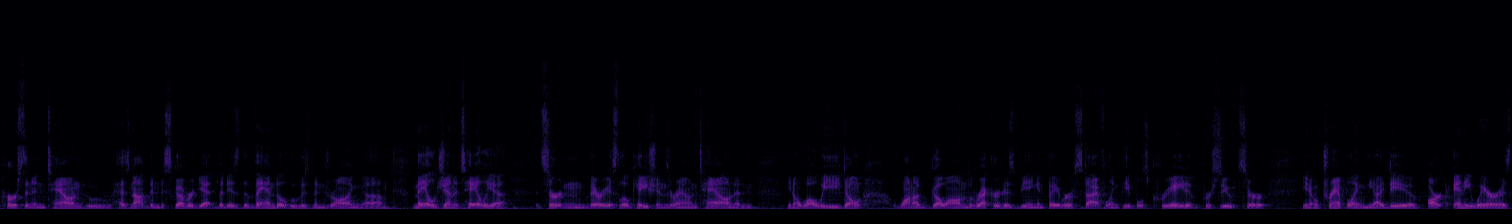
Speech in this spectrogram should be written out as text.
person in town who has not been discovered yet, but is the vandal who has been drawing um, male genitalia at certain various locations around town. And, you know, while we don't want to go on the record as being in favor of stifling people's creative pursuits or you know, trampling the idea of art anywhere. As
